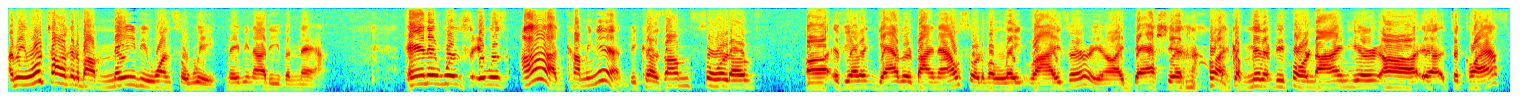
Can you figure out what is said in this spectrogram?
I mean, we're talking about maybe once a week, maybe not even that. And it was, it was odd coming in because I'm sort of Uh, if you haven't gathered by now, sort of a late riser. You know, I dash in like a minute before nine here uh, uh, to class.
